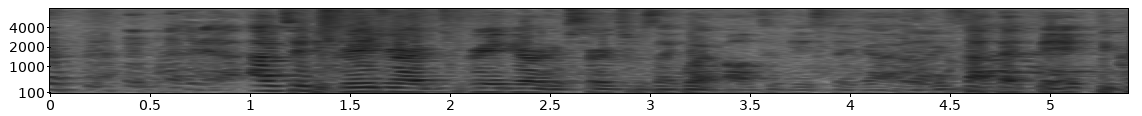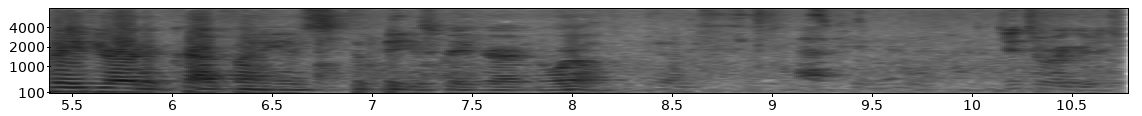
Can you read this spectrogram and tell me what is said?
I would say the graveyard, the graveyard of search was like what AltaVista got. It's not that big. The graveyard of crowdfunding is the biggest graveyard in the world. Due to regulation.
